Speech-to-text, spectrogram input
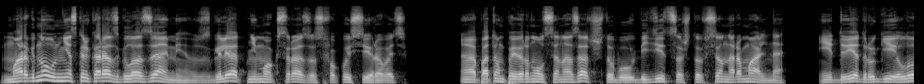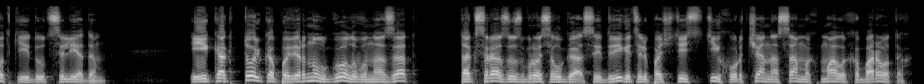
моргнул несколько раз глазами, взгляд не мог сразу сфокусировать а потом повернулся назад, чтобы убедиться, что все нормально, и две другие лодки идут следом. И как только повернул голову назад, так сразу сбросил газ, и двигатель почти стих, урча на самых малых оборотах.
